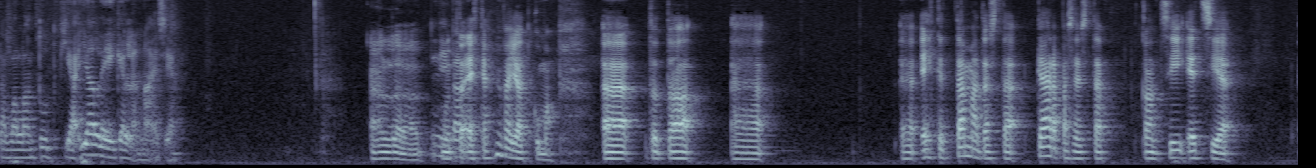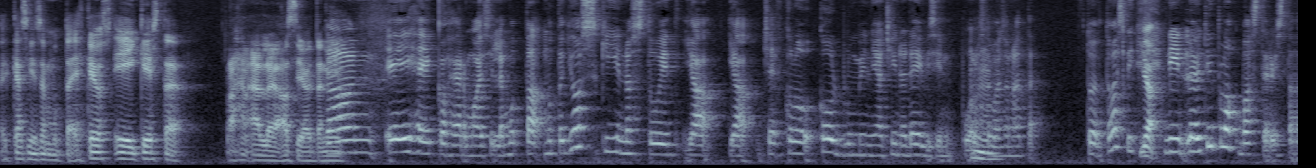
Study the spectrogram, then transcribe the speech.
tavallaan tutkia ja leikellä naisia. Älä, mutta ehkä hyvä jatkuma. Ää, tota, ää, ehkä tämä tästä kärpäsestä kansi etsiä käsinsä, mutta ehkä jos ei kestä vähän ällöjä asioita. Niin... Tämä on ei heikkohermoisille, mutta, mutta jos kiinnostuit ja, ja Jeff Goldblumin ja Gina Davisin puolesta mm. voin sanoa, että toivottavasti, ja. niin löytyy Blockbusterista.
